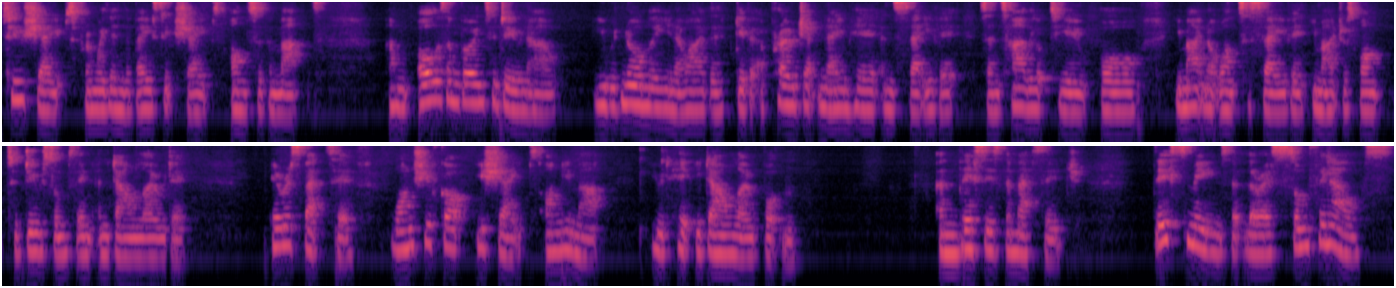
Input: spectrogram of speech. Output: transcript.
two shapes from within the basic shapes onto the mat. And all as I'm going to do now, you would normally, you know, either give it a project name here and save it. It's entirely up to you, or you might not want to save it. You might just want to do something and download it. Irrespective, once you've got your shapes on your mat, you'd hit your download button. And this is the message. This means that there is something else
